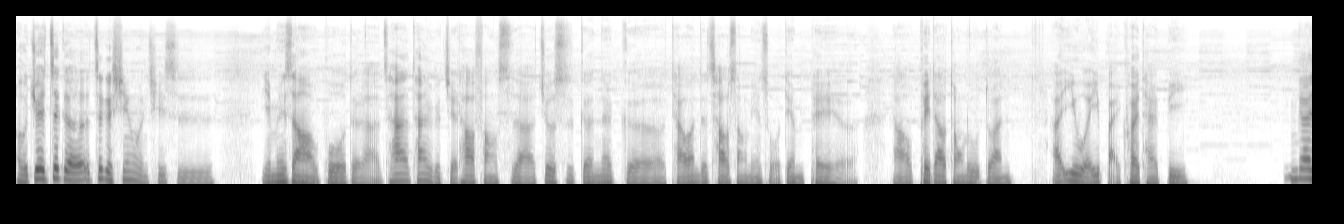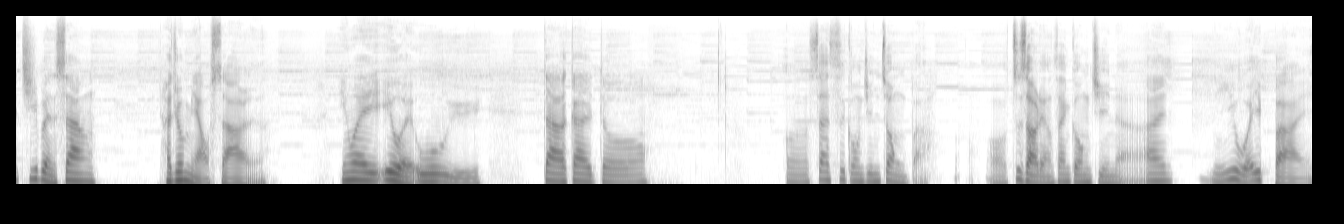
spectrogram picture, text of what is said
我觉得这个这个新闻其实也没啥好播的啦。它它有个解套方式啊，就是跟那个台湾的超商连锁店配合，然后配到通路端啊，一尾一百块台币，应该基本上。他就秒杀了，因为一尾乌鱼大概都呃三四公斤重吧，哦，至少两三公斤啊！哎，你一尾一百，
